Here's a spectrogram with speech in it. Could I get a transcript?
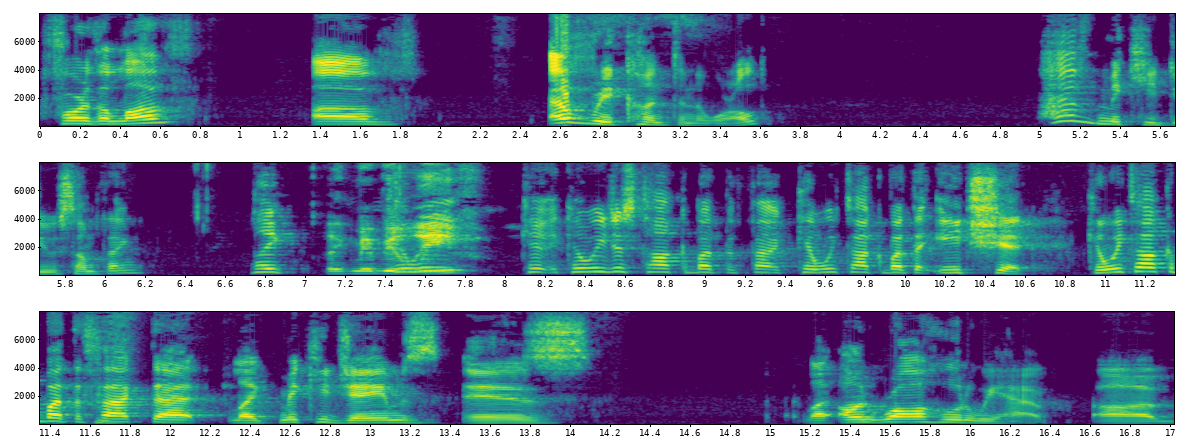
for the love of every cunt in the world, have Mickie do something. Like, Like maybe leave. We, can, can we just talk about the fact? Can we talk about the eat shit? Can we talk about the fact that like Mickie James is like on Raw, who do we have? Uh,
